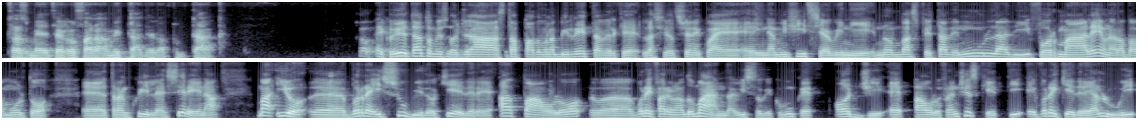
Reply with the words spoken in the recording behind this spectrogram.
trasmettere, lo farà a metà della puntata. Okay. Ecco, io intanto mi sono già stappato una birretta perché la situazione qua è, è in amicizia, quindi non vi aspettate nulla di formale, è una roba molto eh, tranquilla e serena ma io eh, vorrei subito chiedere a Paolo, eh, vorrei fare una domanda, visto che comunque oggi è Paolo Franceschetti, e vorrei chiedere a lui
